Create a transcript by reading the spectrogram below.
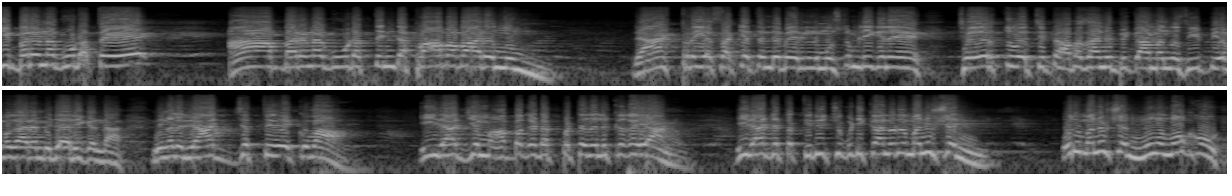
ഈ ഭരണകൂടത്തെ ആ ഭരണകൂടത്തിന്റെ പാപഭാരൊന്നും രാഷ്ട്രീയ സഖ്യത്തിന്റെ പേരിൽ മുസ്ലിം ലീഗിനെ ചേർത്ത് വെച്ചിട്ട് അവസാനിപ്പിക്കാമെന്ന് സി പി എമ്മുകാരൻ വിചാരിക്കണ്ട. നിങ്ങൾ രാജ്യത്തിലേക്ക് വാ. ഈ രാജ്യം അപകടപ്പെട്ട് നിൽക്കുകയാണ്. ഈ രാജ്യത്തെ തിരിച്ചു പിടിക്കാൻ ഒരു മനുഷ്യൻ ഒരു മനുഷ്യൻ നിങ്ങൾ നോക്കൂ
